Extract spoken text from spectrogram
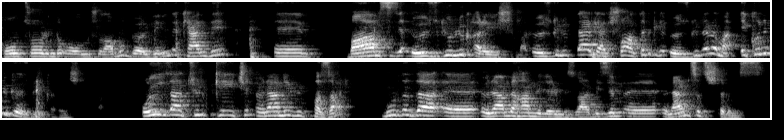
kontrolünde olmuş olan bu bölgenin de kendi e, bağımsız, özgürlük arayışı var. Özgürlük derken şu an tabii ki de özgürler ama ekonomik özgürlük arayışı var. O yüzden Türkiye için önemli bir pazar. Burada da e, önemli hamlelerimiz var. Bizim e, önemli satışlarımız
